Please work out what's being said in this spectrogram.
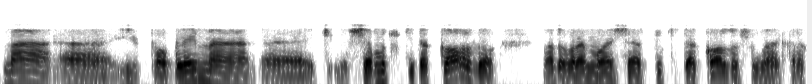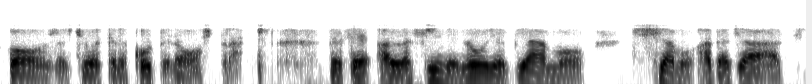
ma eh, il problema, eh, siamo tutti d'accordo ma dovremmo essere tutti d'accordo su un'altra cosa, cioè che la colpa è nostra, perché alla fine noi abbiamo, ci siamo adagiati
